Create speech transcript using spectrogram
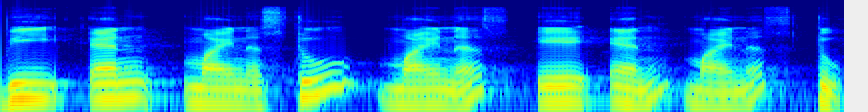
b n minus 2 minus a n minus 2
